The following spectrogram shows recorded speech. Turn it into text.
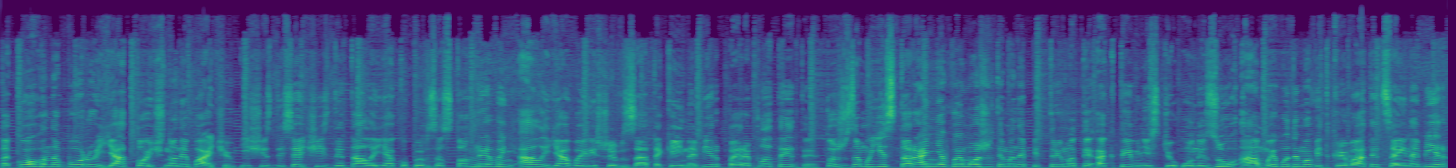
Такого набору я точно не бачив. І 66 деталей я купив за 100 гривень, але я вирішив за такий набір переплатити. Тож за мої старання ви можете мене підтримати активністю унизу, а ми будемо відкривати цей набір.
